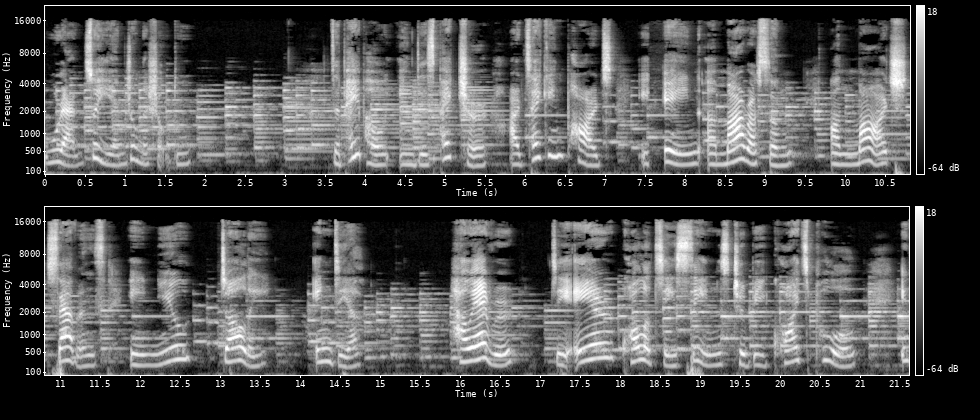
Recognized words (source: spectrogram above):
污染最严重的首都。The people in this picture are taking part in a marathon on March 7th in New Delhi, India. However, the air quality seems to be quite poor. In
